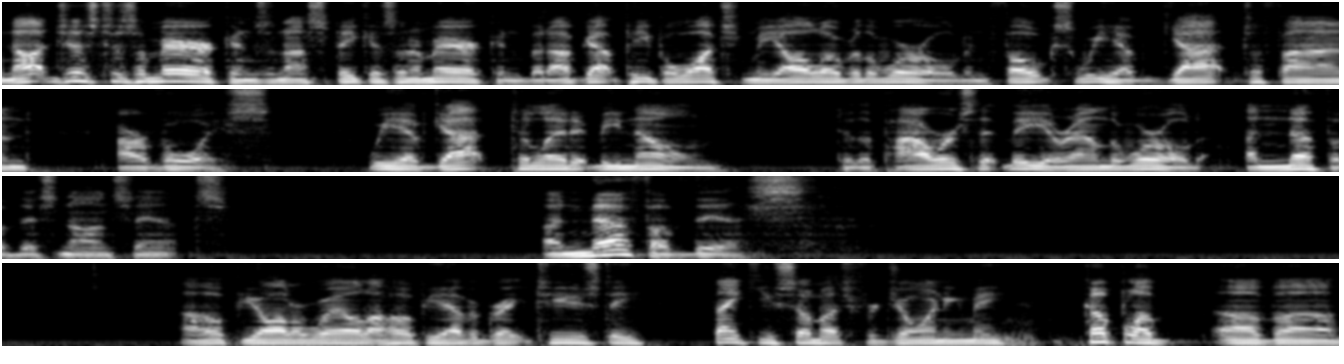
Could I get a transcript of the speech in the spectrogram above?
Not just as Americans, and I speak as an American, but I've got people watching me all over the world. And folks, we have got to find our voice. We have got to let it be known to the powers that be around the world enough of this nonsense. Enough of this. I hope you all are well. I hope you have a great Tuesday. Thank you so much for joining me. A couple of, of uh,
